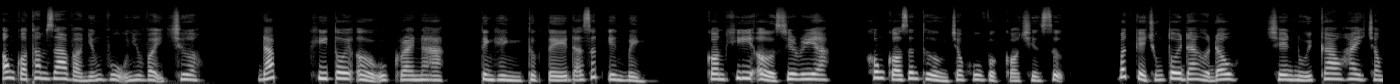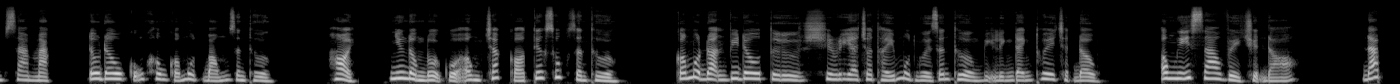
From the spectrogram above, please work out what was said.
Ông có tham gia vào những vụ như vậy chưa? Đáp, khi tôi ở Ukraine, tình hình thực tế đã rất yên bình. Còn khi ở Syria, không có dân thường trong khu vực có chiến sự. Bất kể chúng tôi đang ở đâu, trên núi cao hay trong sa mạc, đâu đâu cũng không có một bóng dân thường. Hỏi, nhưng đồng đội của ông chắc có tiếp xúc dân thường. Có một đoạn video từ Syria cho thấy một người dân thường bị lính đánh thuê chật đầu. Ông nghĩ sao về chuyện đó? Đáp,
